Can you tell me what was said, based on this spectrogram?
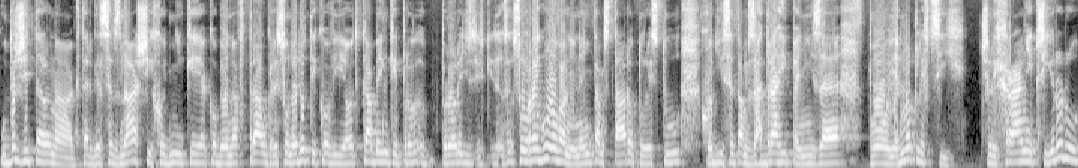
udržitelná, kde se vznáší chodníky jakoby nad trávu, kde jsou nedotykový, jo, kabinky pro, pro lidi jsou regulovaný, není tam stádo turistů, chodí se tam za drahý peníze po jednotlivcích čili chrání přírodu.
